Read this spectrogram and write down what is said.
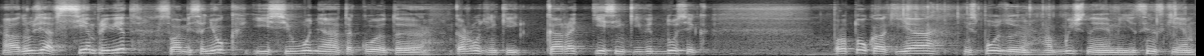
А, Друзья, всем привет! С вами Санек. И сегодня такой вот э, коротенький, коротесенький видосик про то, как я использую обычные медицинские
